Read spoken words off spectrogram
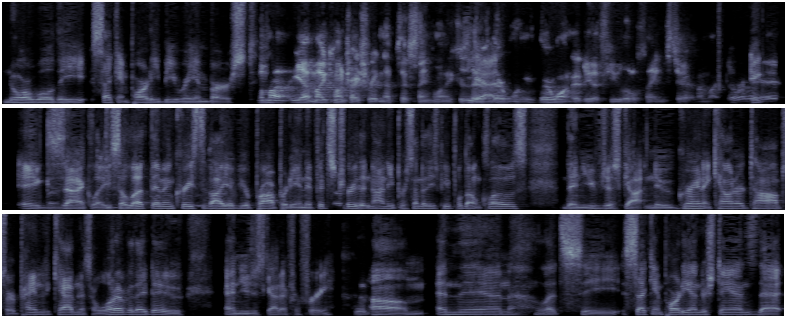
nor will the second party be reimbursed. Well, my, yeah, my contract's written up the same way because they're, yeah. they're, wanting, they're wanting to do a few little things to it. I'm like, go right ahead. Exactly. So let them increase the value of your property. And if it's true that 90% of these people don't close, then you've just got new granite countertops or painted cabinets or whatever they do, and you just got it for free. Yep. Um, and then let's see. Second party understands that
